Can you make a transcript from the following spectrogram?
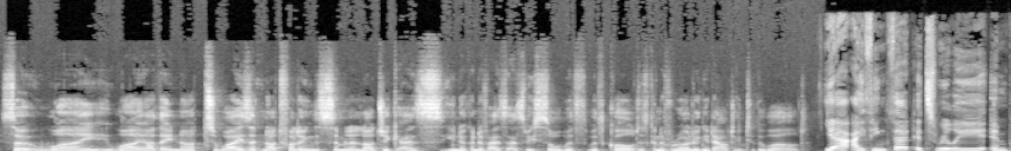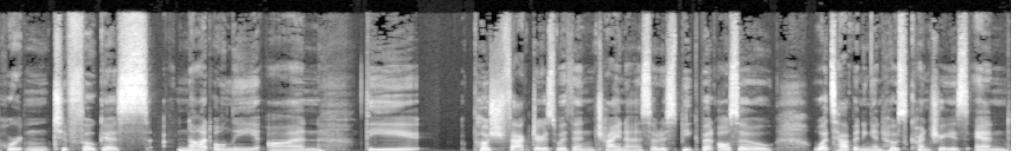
So why why are they not? Why is it not following the similar logic as you know kind of as, as we saw with with coal, just kind of rolling it out into the world? Yeah, I think that it's really important to focus not only on the push factors within China, so to speak, but also what's happening in host countries. And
